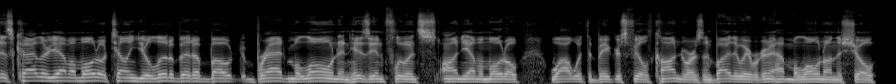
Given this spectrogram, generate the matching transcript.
is Kailer Yamamoto telling you a little bit about Brad Malone and his influence on Yamamoto while with the Bakersfield Condors. And by the way, we're going to have Malone on the show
